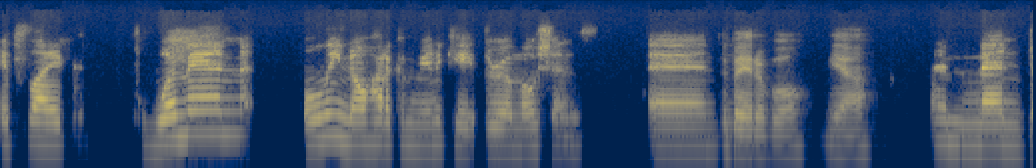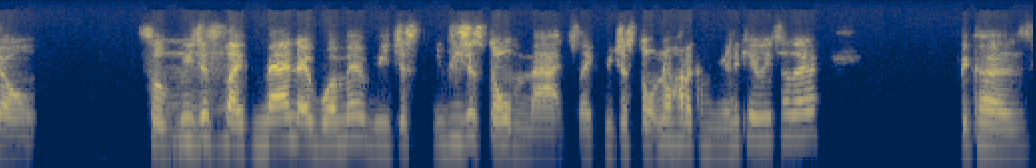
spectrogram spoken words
it's like women only know how to communicate through emotions, and Debatable. Yeah. and men don't. So we just Mhm. like men and women, we just we just don't match. Like we just don't know how to communicate with each other because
